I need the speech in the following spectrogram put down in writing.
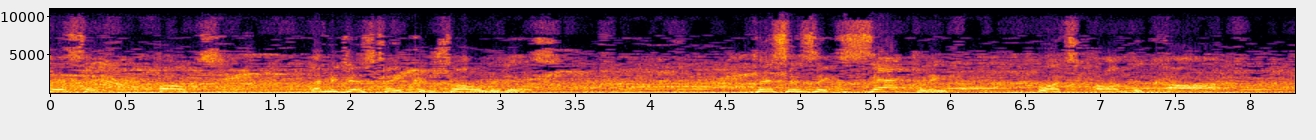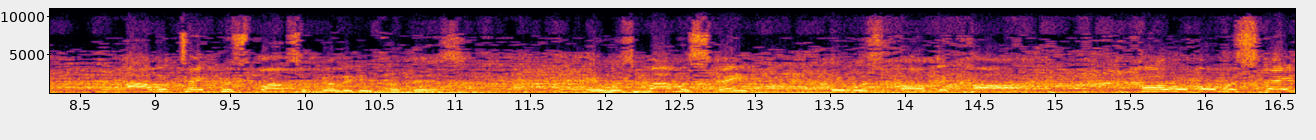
Listen, folks, let me just take control of this. This is exactly what's on the card. I will take responsibility for this. It was my mistake. It was on the card. Horrible mistake,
